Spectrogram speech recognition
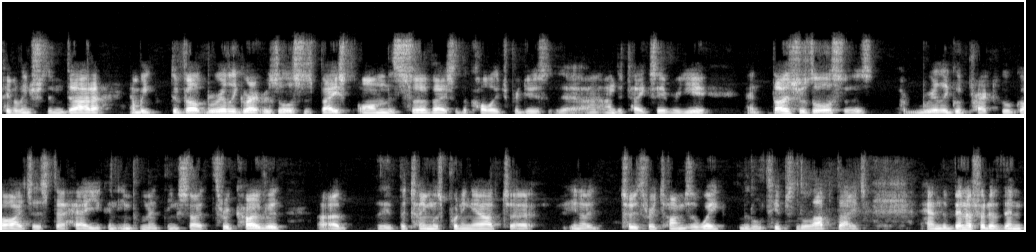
people interested in data. And we develop really great resources based on the surveys that the college produces, uh, undertakes every year. And those resources are really good practical guides as to how you can implement things. So through COVID, uh, the, the, team was putting out, uh, you know, two, three times a week, little tips, little updates. And the benefit of then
